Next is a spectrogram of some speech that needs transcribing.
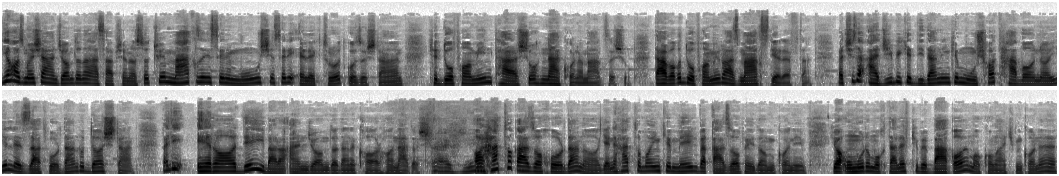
یه آزمایش انجام دادن عصب شناسا توی مغز یه سری موش یه سری الکترود گذاشتن که دوپامین ترشح نکنه مغزشون. در واقع دوپامین رو از مغز گرفتن. و چیز عجیبی که دیدن این که موش ها توانایی لذت بردن رو داشتن. ولی اراده ای برای انجام دادن کارها نداشتن. آره حتی غذا خوردن ها. یعنی حتی ما اینکه میل به غذا پیدا می‌کنیم یا امور مختلف که به بقای ما کمک می‌کنه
